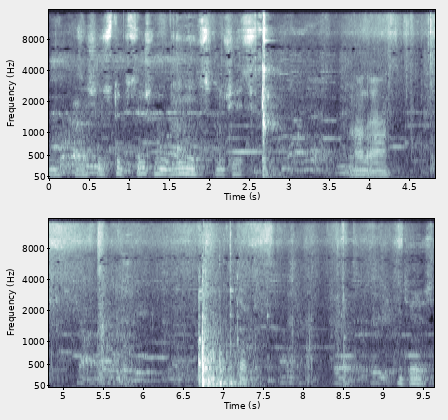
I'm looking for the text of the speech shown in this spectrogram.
За счет видишь, на длине включается. Ну да. Так. Интересно.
